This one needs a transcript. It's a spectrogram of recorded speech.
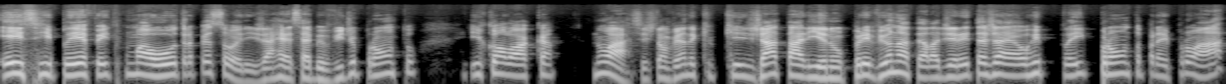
esse replay é feito por uma outra pessoa. Ele já recebe o vídeo pronto e coloca no ar. Vocês estão vendo que o que já está ali no preview na tela direita já é o replay pronto para ir para o ar.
